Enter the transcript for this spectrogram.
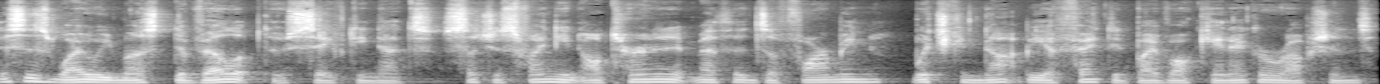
This is why we must develop those safety nets, such as finding alternate methods of farming which cannot be affected by volcanic eruptions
